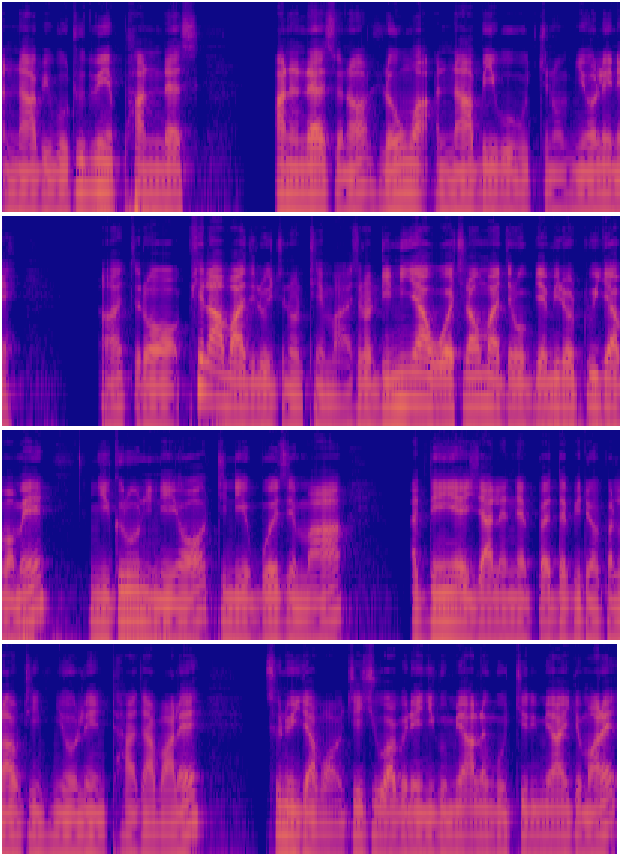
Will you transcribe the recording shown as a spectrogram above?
အနားပြီးဖို့သူသဖြင့် Fernandes Fernandes ဆိုတော့လုံးဝအနားပြီးဖို့ကျွန်တော်မျှော်လင့်တယ်နော်ကျွန်တော်ဖြစ်လာပါသေးလို့ကျွန်တော်ထင်ပါတယ်ဆိုတော့ဒီနေ့ည watch လောက်မှကျွန်တော်ပြန်ပြီးတော့တွေ့ကြပါမယ်ညီကရိုအနေနဲ့ရောဒီနေ့ပွဲစဉ်မှာအတင်းရဲ့ရလနဲ့ပတ်သက်ပြီးတော့ဘယ်လောက်ထိမျှော်လင့်ထားကြပါလဲဆွေးနွေးကြပါဦးကျေးဇူးပါပေးတဲ့ညီကိုများအလုံးကိုကျေးဇူးများကြီးတင်ပါတယ်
